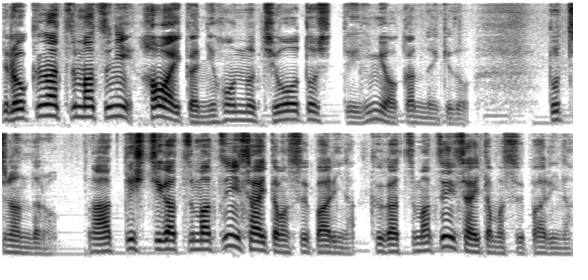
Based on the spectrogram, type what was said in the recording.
で6月末にハワイか日本の地方都市って意味わかんないけどどっちなんだろう。があって7月末に埼玉スーパーアリーナ9月末に埼玉スーパーアリーナ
